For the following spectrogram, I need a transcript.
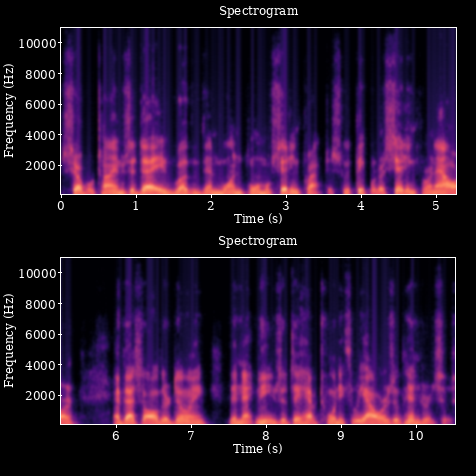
several times a day rather than one formal sitting practice. If people are sitting for an hour and that's all they're doing, then that means that they have 23 hours of hindrances.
